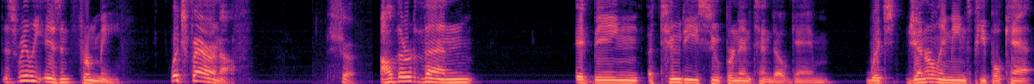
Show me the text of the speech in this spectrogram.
this really isn't for me. Which, fair enough. Sure. Other than it being a 2D Super Nintendo game, which generally means people can't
